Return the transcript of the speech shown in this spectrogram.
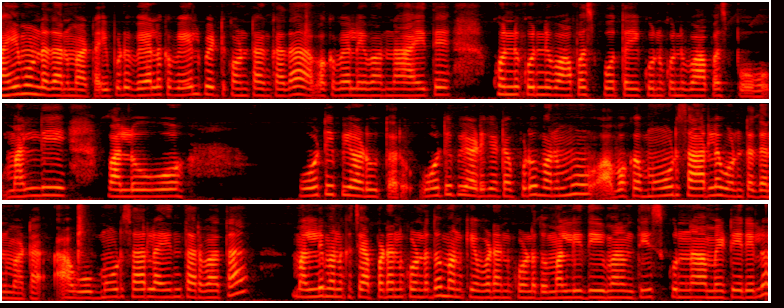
భయం ఉండదు అనమాట ఇప్పుడు వేలకు వేలు పెట్టుకుంటాం కదా ఒకవేళ ఏమన్నా అయితే కొన్ని కొన్ని వాపస్ పోతాయి కొన్ని కొన్ని వాపస్ పోవు. మళ్ళీ వాళ్ళు ఓటీపీ అడుగుతారు. ఓటీపీ అడిగేటప్పుడు మనము ఒక మూడు సార్లు ఉంటుంది అనమాట ఆ మూడు సార్లు అయిన తర్వాత మళ్ళీ మనకు చెప్పడానికి ఉండదు మనకి ఇవ్వడానికి ఉండదు. మళ్ళీ ఇది మనం తీసుకున్న మెటీరియల్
